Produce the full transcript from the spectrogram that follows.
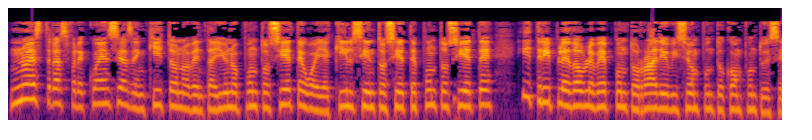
Nuestras frecuencias en Quito 91.7, Guayaquil 107.7 y www.radiovision.com.es.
